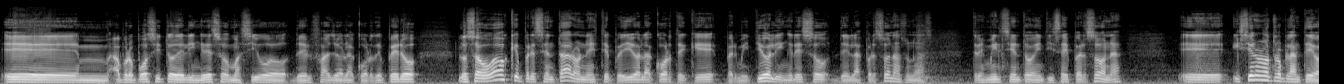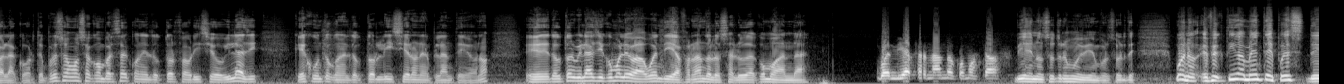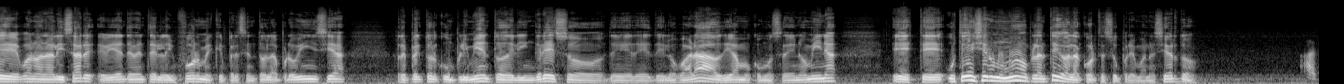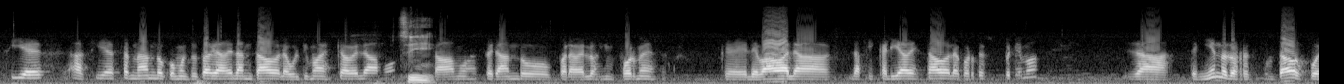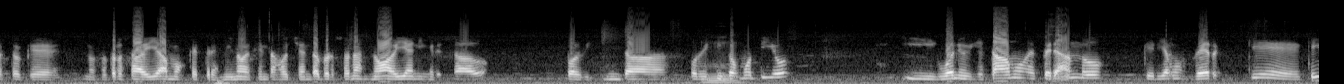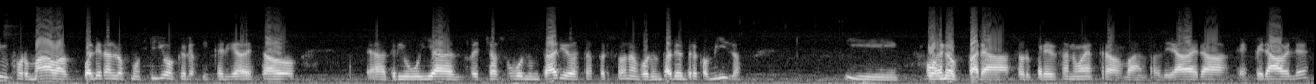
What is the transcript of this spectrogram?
eh, a propósito del ingreso masivo del fallo a la Corte. Pero los abogados que presentaron este pedido a la Corte que permitió el ingreso de las personas, unas 3.126 personas, eh, hicieron otro planteo a la Corte. Por eso vamos a conversar con el doctor Fabricio Vilaggi, que junto con el doctor Lee hicieron el planteo. ¿no? Eh, doctor Vilaggi, ¿cómo le va? Buen día, Fernando lo saluda, ¿cómo anda? Buen día, Fernando, ¿cómo estás? Bien, nosotros muy bien, por suerte. Bueno, efectivamente, después de bueno analizar evidentemente el informe que presentó la provincia respecto al cumplimiento del ingreso de, de, los varados, digamos, como se denomina, este, ustedes hicieron un nuevo planteo a la Corte Suprema, ¿no es cierto? Así es, así es, Fernando, como yo te había adelantado la última vez que hablamos, sí. estábamos esperando para ver los informes que elevaba la, la Fiscalía de Estado a la Corte Suprema ya teniendo los resultados, puesto que nosotros sabíamos que 3.980 personas no habían ingresado por distintas por distintos mm. motivos y bueno y estábamos esperando queríamos ver qué, qué informaba cuáles eran los motivos que la fiscalía de estado atribuía al rechazo voluntario de estas personas voluntario entre comillas y bueno para sorpresa nuestra en realidad era esperable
